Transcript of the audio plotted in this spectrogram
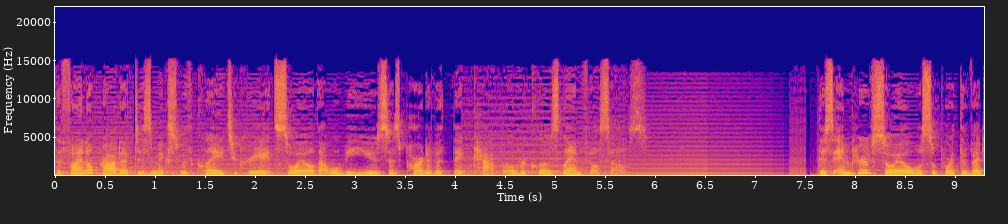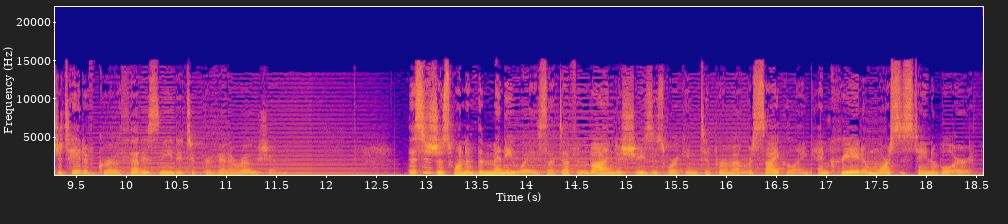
The final product is mixed with clay to create soil that will be used as part of a thick cap over closed landfill cells. This improved soil will support the vegetative growth that is needed to prevent erosion. This is just one of the many ways that Deffenbaugh Industries is working to promote recycling and create a more sustainable earth.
